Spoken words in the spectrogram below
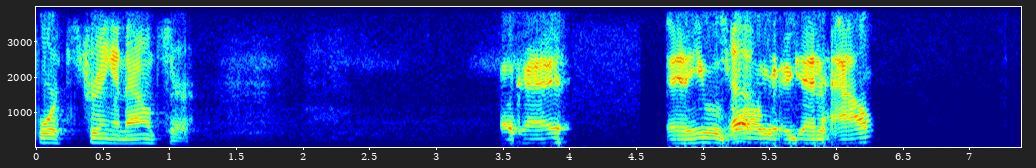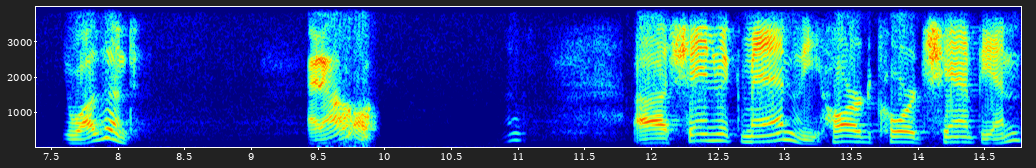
fourth string announcer. Okay, and he was Yeah. wrong again. Al. He wasn't. I know. Uh, Shane McMahon, the hardcore champion,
